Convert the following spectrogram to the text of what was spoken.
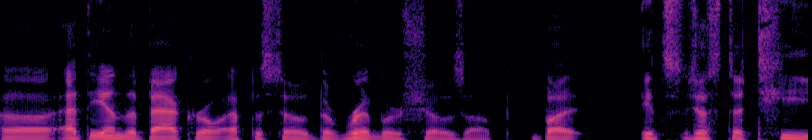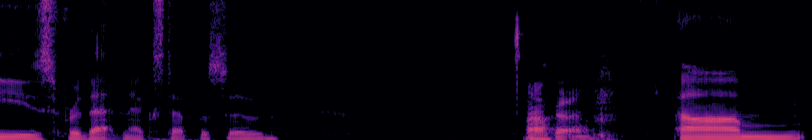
Uh, at the end of the Batgirl episode, the Riddler shows up, but it's just a tease for that next episode. Okay. Um,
